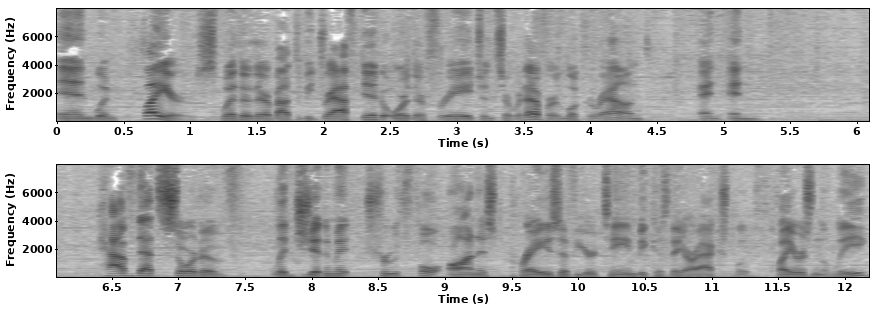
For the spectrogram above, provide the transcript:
And when players, whether they're about to be drafted or they're free agents or whatever, look around and, and have that sort of legitimate, truthful, honest praise of your team because they are actual players in the league,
